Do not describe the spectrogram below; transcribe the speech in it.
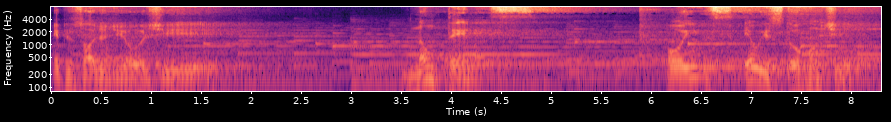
Episódio de hoje: Não temas, pois eu estou contigo.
